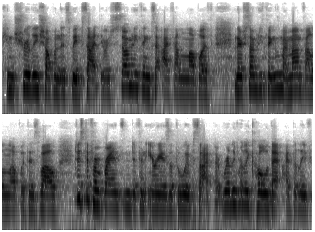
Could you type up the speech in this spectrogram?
can truly shop on this website. There are so many things that I fell in love with and there are so many things my mum fell in love with as well. Just different brands and different areas of the website but really really cool that I believe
